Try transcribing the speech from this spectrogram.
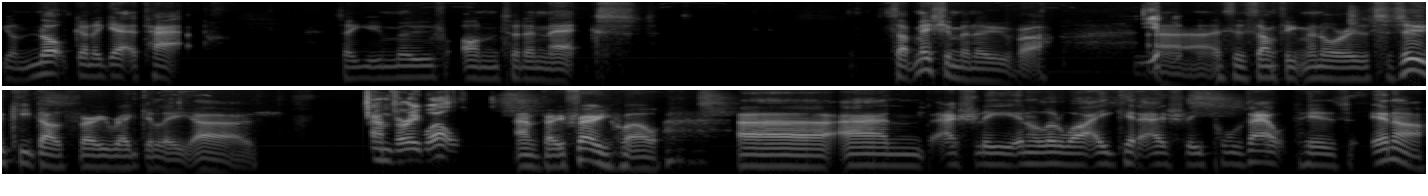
you're not going to get a tap. So you move on to the next submission maneuver. Yep. Uh, this is something Minoru Suzuki does very regularly. Uh, and very well. And very, very well. Uh, and actually, in a little while, A Kid actually pulls out his inner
